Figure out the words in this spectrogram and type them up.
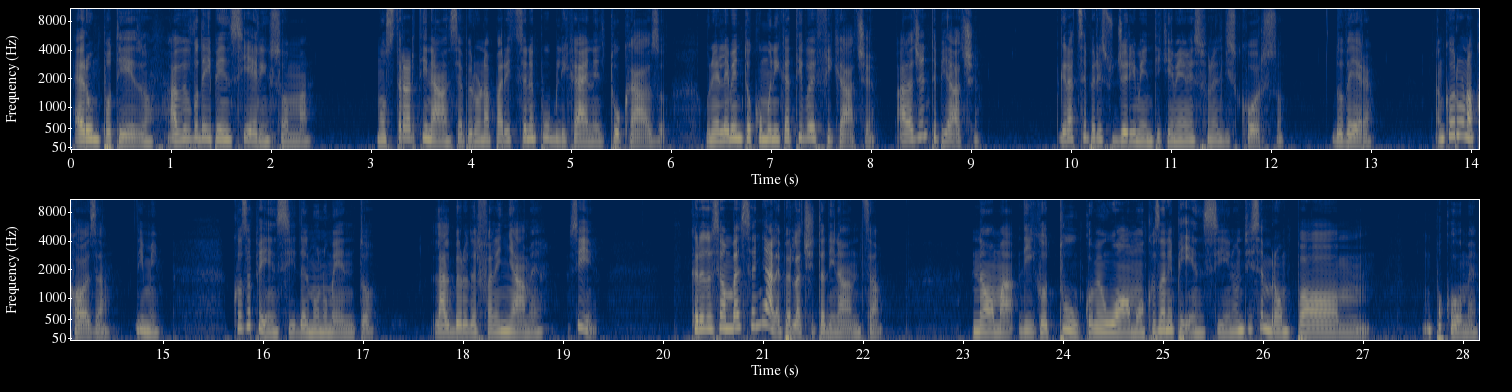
Ero un po' teso, avevo dei pensieri, insomma. Mostrarti in ansia per un'apparizione pubblica è, nel tuo caso, un elemento comunicativo efficace. Alla gente piace. Grazie per i suggerimenti che mi hai messo nel discorso. Dovere. Ancora una cosa, dimmi. Cosa pensi del monumento? L'albero del falegname? Sì. Credo sia un bel segnale per la cittadinanza. No, ma dico, tu come uomo, cosa ne pensi? Non ti sembra un po'... Mm, un po' come?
